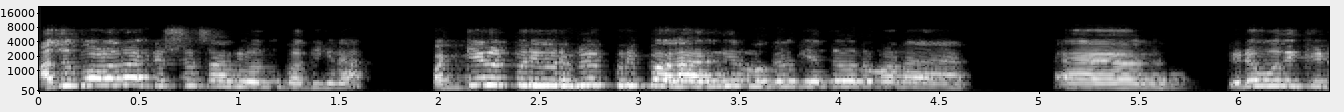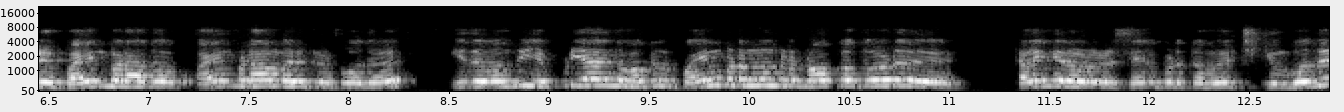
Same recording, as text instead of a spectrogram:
அது போலதான் கிருஷ்ணசாமி வந்து பாத்தீங்கன்னா பட்டியல் பிரிவர்கள் குறிப்பாக அறிஞர் மக்களுக்கு எந்த விதமான ஆஹ், இடஒதுக்கீடு பயன்படாத பயன்படாம இருக்கிற போது இதை வந்து எப்படியாவது இந்த மக்கள் பயன்படணும்ன்ற நோக்கத்தோடு கலைஞர் அவர்கள் செயல்படுத்த முயற்சிக்கும் போது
